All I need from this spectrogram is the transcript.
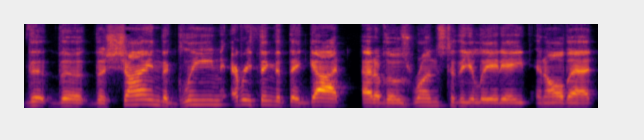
the the the shine, the glean, everything that they got out of those runs to the Elite Eight and all that.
